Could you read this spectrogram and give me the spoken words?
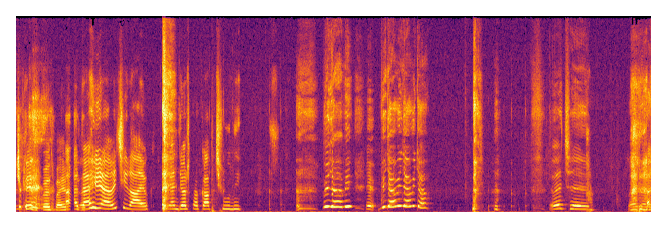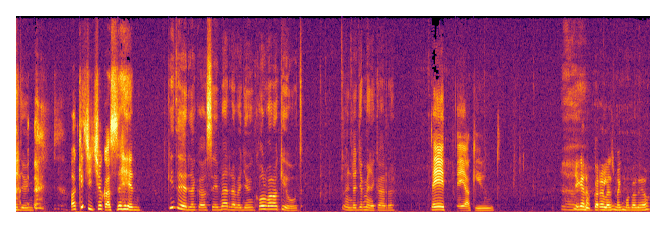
Csak néz a földbe, Hát érted? de hülye, mit csináljak? Ilyen gyorsan kapcsolni. Vigyázz, vi- eh, vigyázz, vigyázz, vigyázz! Öcsém! Merre megyünk? A kicsit sok a szén. Kit érdekel a szép? Merre megyünk? Hol van a kiút? Mindegy, menjek erre. TP a kiút. Igen, akkor ölez meg magad, ja.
